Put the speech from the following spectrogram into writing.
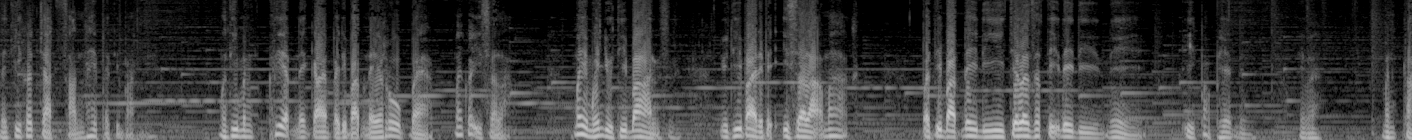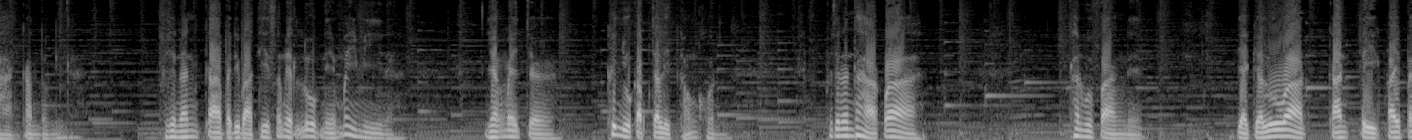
ในที่เขาจัดสรรให้ปฏิบัติบางทีมันเครียดในการปฏิบัติในรูปแบบไม่ก็อิสระ ไม่เหมือนอยู่ที่บ้าน อยู่ที่บ้านเป็นอิสระมาก ปฏิบัติได้ดี เจริญสติได้ดีนี่อีกประเภทหนึ่งเห็นไหมมันต่างกันตรงนี้นะเพราะฉะนั้นการปฏิบัติที่สำเร็จรูปเนี่ยไม่มีนะยังไม่เจอขึ้นอยู่กับจริตของคน เพราะฉะนั้นถ้าหากว่าท่านผู้ฟังเนี่ยอยากจะรู้ว่าการปีกไปป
